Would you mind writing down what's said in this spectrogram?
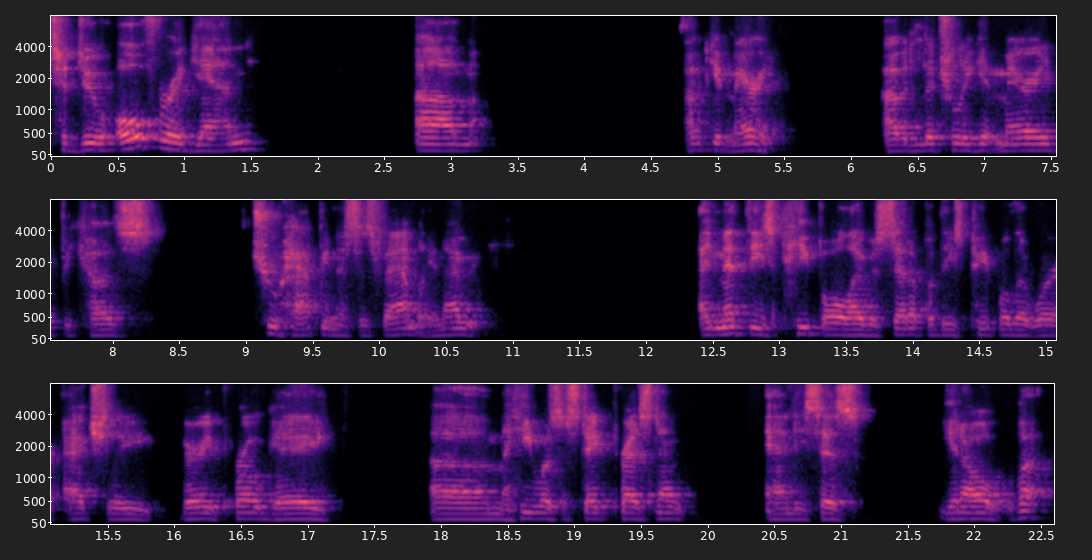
to do over again, um, I would get married. I would literally get married because true happiness is family. And I, I met these people. I was set up with these people that were actually very pro gay. Um, he was a stake president, and he says, "You know what?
